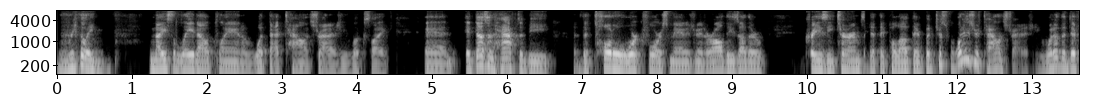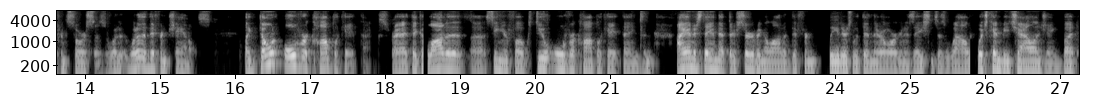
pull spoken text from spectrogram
really nice laid out plan of what that talent strategy looks like. And it doesn't have to be the total workforce management or all these other crazy terms that they pull out there, but just what is your talent strategy? What are the different sources? What, what are the different channels? Like, don't overcomplicate things, right? I think a lot of uh, senior folks do overcomplicate things. And I understand that they're serving a lot of different leaders within their organizations as well, which can be challenging. But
